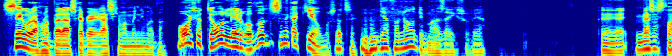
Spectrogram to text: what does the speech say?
σίγουρα έχουν περάσει κάποια άσχημα μηνύματα. Όχι ότι όλοι οι εργοδότες είναι κακοί όμως, έτσι. Μμμ. Διαφωνώ ότι μάζα έχει Σοφία. Ε, μέσα στα.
